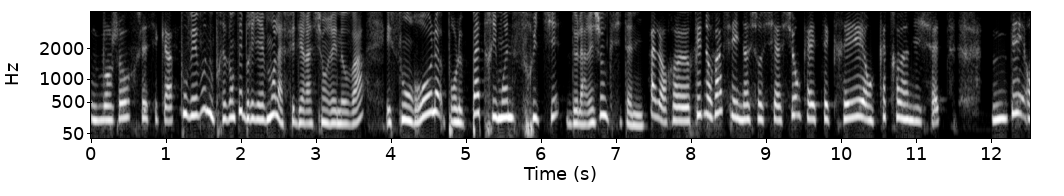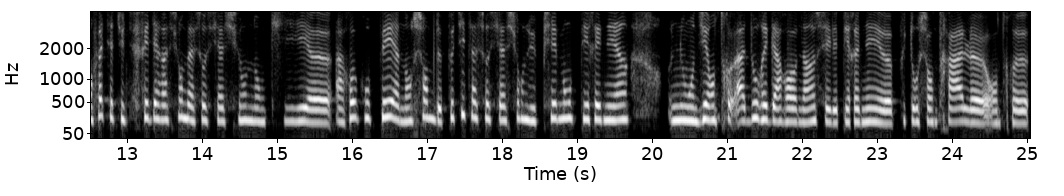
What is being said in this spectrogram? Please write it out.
Bonjour Jessica. Pouvez-vous nous présenter brièvement la fédération Renova et son rôle pour le patrimoine fruitier de la région Occitanie? Alors, euh, Renova, c'est une association qui a été créée en 97 mais en fait, c'est une fédération d'associations donc qui euh, a regroupé un ensemble de petites associations du Piémont pyrénéen nous, on dit entre Adour et Garonne, hein, c'est les Pyrénées euh, plutôt centrales, euh, entre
